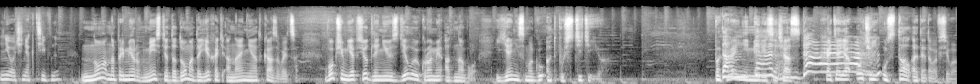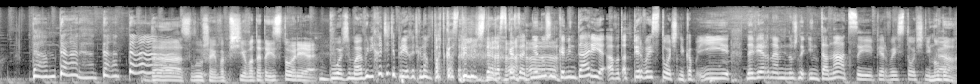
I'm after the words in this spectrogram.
не очень активно. Но, например, вместе до дома доехать она не отказывается. В общем, я все для нее сделаю, кроме одного. Я не смогу отпустить ее. По крайней мере сейчас. Хотя я очень устал от этого всего. Да, слушай, вообще вот эта история. Боже мой, а вы не хотите приехать к нам в подкаст и лично рассказать? Мне нужен комментарий а вот от первоисточника. И, наверное, мне нужны интонации первоисточника. Ну да.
